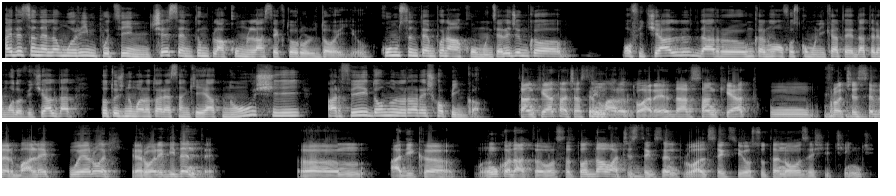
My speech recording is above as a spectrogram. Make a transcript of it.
Haideți să ne lămurim puțin ce se întâmplă acum la sectorul 2. Cum suntem până acum? Înțelegem că oficial, dar încă nu au fost comunicate datele în mod oficial, dar totuși numărătoarea s-a încheiat, nu? Și ar fi domnul Rareș Hopincă. S-a încheiat această Primarul. numărătoare, dar s-a încheiat cu procese verbale cu erori, erori evidente. Um, adică, încă o dată, o să tot dau acest exemplu al secției 195,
